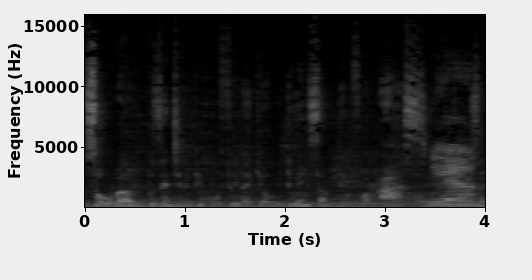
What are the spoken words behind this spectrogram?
so well represented, and people feel like, yo, we're doing something for us. You know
